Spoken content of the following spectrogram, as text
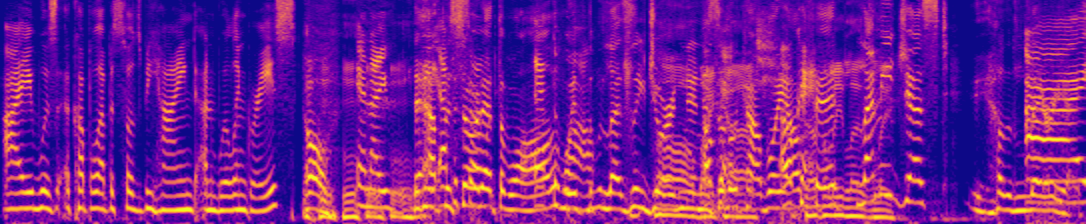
I was a couple episodes behind on Will and Grace. Oh, and I the, episode, at the wall, at the wall. with Leslie Jordan Oh, in my his little cowboy Okay. outfit. Beverly Leslie. Let me just Hilarious. I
